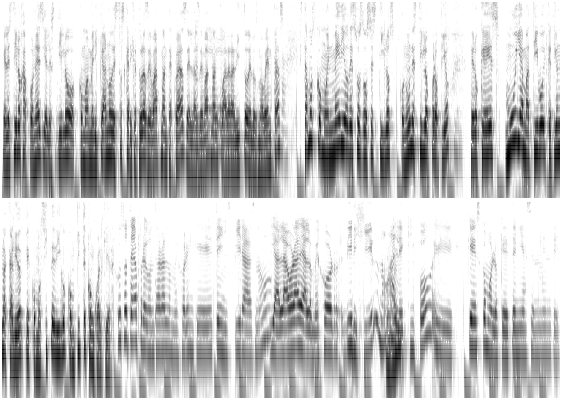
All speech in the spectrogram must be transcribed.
el estilo japonés y el estilo como americano de estas caricaturas de Batman, ¿te acuerdas? De las de Batman cuadradito de los 90 Estamos como en medio de esos dos estilos, con un estilo propio, pero que es muy llamativo y que tiene una calidad que, como sí te digo, compite con cualquiera. Justo te voy a preguntar a lo mejor en qué te inspiras, ¿no? Y a la hora de a lo mejor dirigir, ¿no? Al equipo, eh, ¿qué es como lo que tenías en mente?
